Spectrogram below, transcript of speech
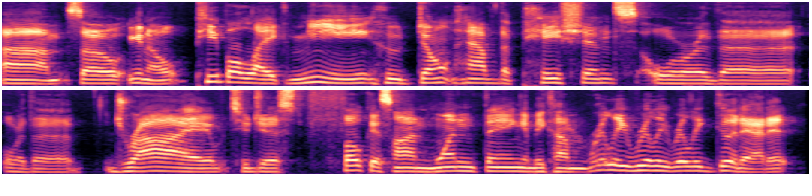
Um, so you know, people like me who don't have the patience or the or the drive to just focus on one thing and become really, really, really good at it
